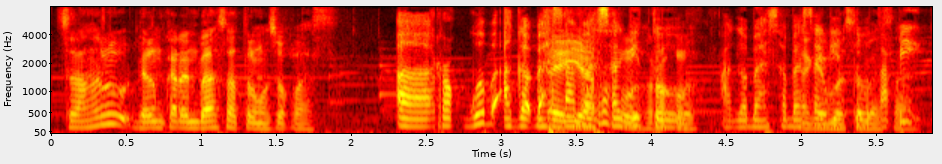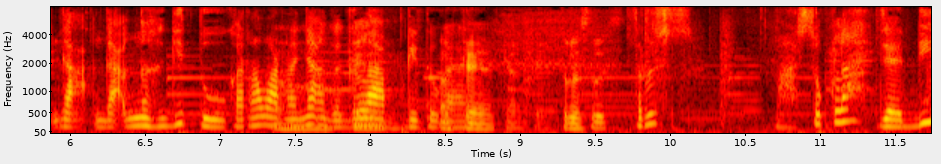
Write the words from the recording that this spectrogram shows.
Celana lu dalam keadaan basah tuh masuk kelas. Eh, rok gue agak Eh, iya, basah-basah rok lu, gitu rok lu. agak basah-basah Agak gitu basah-basah. tapi nggak nggak ngeh gitu karena warnanya Oh, agak oke. gelap gitu kan Oke, oke, oke. Terus terus. terus masuklah jadi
